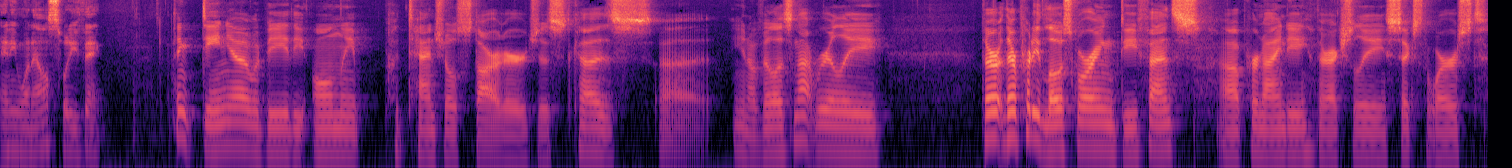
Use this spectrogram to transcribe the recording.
anyone else? What do you think? I think Digne would be the only potential starter, just because uh, you know Villa's not really. They're they're pretty low scoring defense uh, per ninety. They're actually sixth worst,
